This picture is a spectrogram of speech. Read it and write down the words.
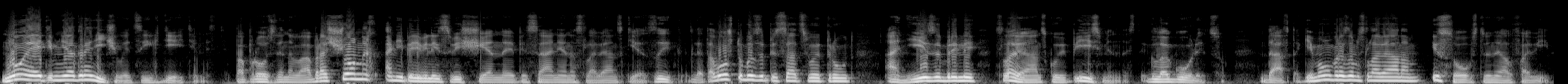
Но этим не ограничивается их деятельность. По просьбе новообращенных они перевели священное писание на славянский язык для того, чтобы записать свой труд они изобрели славянскую письменность, глаголицу, дав таким образом славянам и собственный алфавит,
